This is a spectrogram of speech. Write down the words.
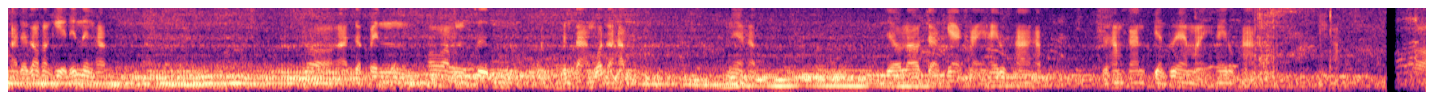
อาจจะต้องสังเกตนิดนึงครับ ก็อาจจะเป็นเพราะว่ามันซึมเป็นตามมดนะครับ เนี่ยครับ เดี๋ยวเราจะแก้ไขให้ลูกค้าครับ จะทำการเปลี่ยนตู้แอร์ใหม่ให้ลูกค้านี่ครับก็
